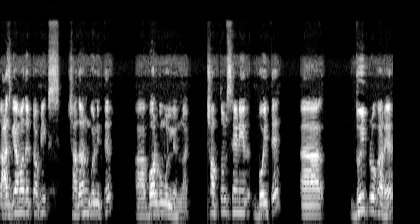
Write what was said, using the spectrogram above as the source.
তো আজকে আমাদের টপিকস সাধারণ গণিতের বর্গমূল নির্ণয়। সপ্তম শ্রেণির বইতে দুই প্রকারের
